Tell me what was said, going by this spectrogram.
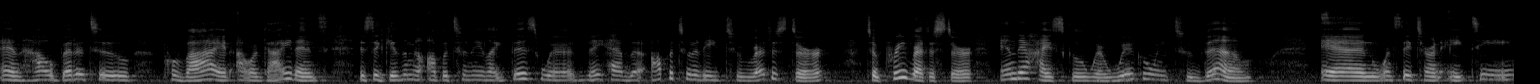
And how better to provide our guidance is to give them an opportunity like this where they have the opportunity to register, to pre register in their high school where mm-hmm. we're going to them. And once they turn 18,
